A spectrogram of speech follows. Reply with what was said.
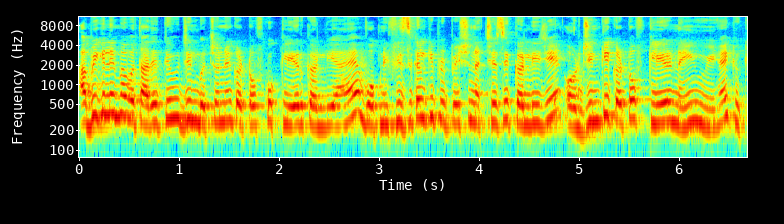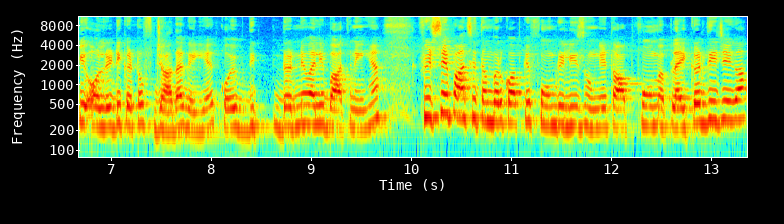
अभी के लिए मैं बता देती हूँ, जिन बच्चों ने कट ऑफ़ को क्लियर कर लिया है, वो अपनी फ़िज़िकल की प्रिपरेशन अच्छे से कर लीजिए और जिनकी कट ऑफ़ क्लियर नहीं हुई है, क्योंकि ऑलरेडी कट ऑफ़ ज़्यादा गई है, कोई डरने वाली बात नहीं है। फिर से पाँच सितंबर को आपके फॉर्म रिलीज़ होंगे तो आप फॉर्म अप्लाई कर दीजिएगा।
